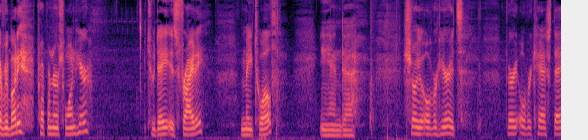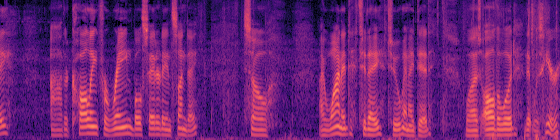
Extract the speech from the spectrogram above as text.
everybody, Prepper Nurse 1 here. Today is Friday, May 12th, and uh, show you over here, it's very overcast day. Uh, they're calling for rain both Saturday and Sunday. So I wanted today to, and I did, was all the wood that was here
